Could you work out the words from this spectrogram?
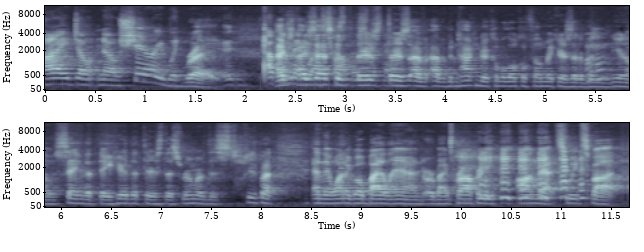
I don't know. Sherry would. Right. uh, I just, I just ask because there's, know. there's, I've, I've been talking to a couple local filmmakers that have Mm-hmm. been, you know, saying that they hear that there's this rumor of this sweet spot, and they want to go buy land or buy property on that sweet spot.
